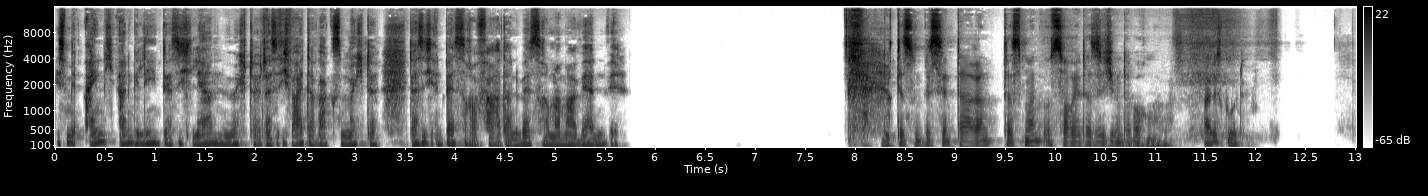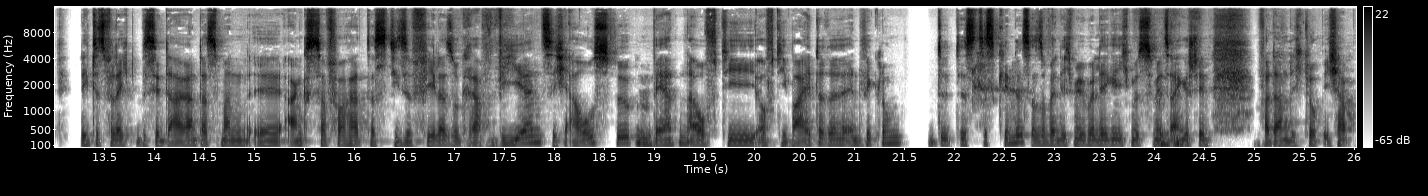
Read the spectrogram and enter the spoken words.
ist mir eigentlich angelegt, dass ich lernen möchte, dass ich weiter wachsen möchte, dass ich ein besserer Vater, eine bessere Mama werden will. Liegt das ein bisschen daran, dass man, oh sorry, dass ich unterbrochen habe. Alles gut. Liegt es vielleicht ein bisschen daran, dass man äh, Angst davor hat, dass diese Fehler so gravierend sich auswirken mhm. werden auf die, auf die weitere Entwicklung des, des Kindes? Also wenn ich mir überlege, ich müsste mir jetzt mhm. eingestehen, verdammt, ich glaube, ich habe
